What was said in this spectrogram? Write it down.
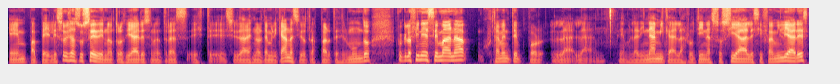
en papel. Eso ya sucede en otros diarios, en otras este, ciudades norteamericanas y otras partes del mundo, porque los fines de semana, justamente por la, digamos, la dinámica de las rutinas sociales y familiares,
